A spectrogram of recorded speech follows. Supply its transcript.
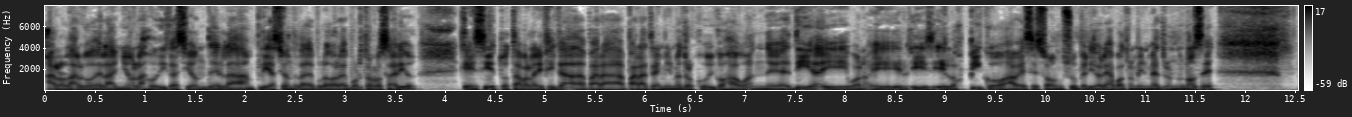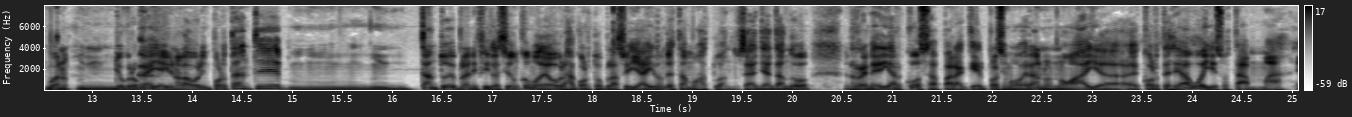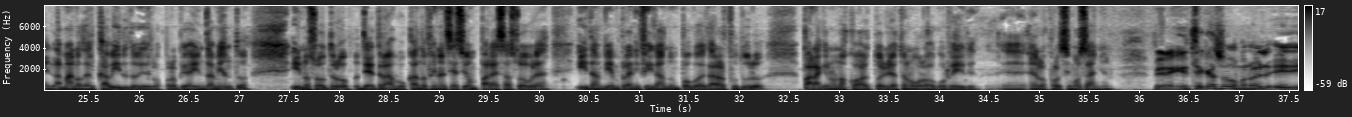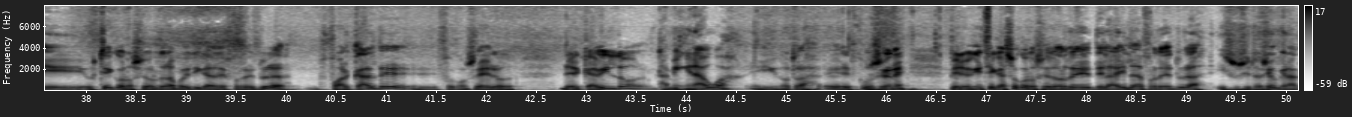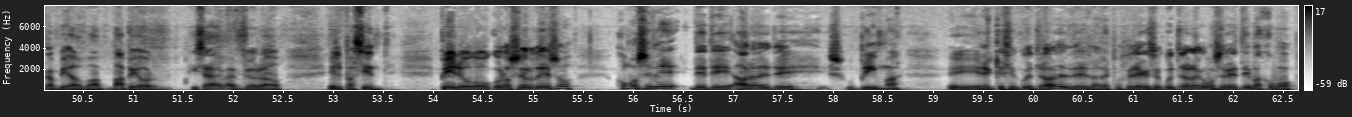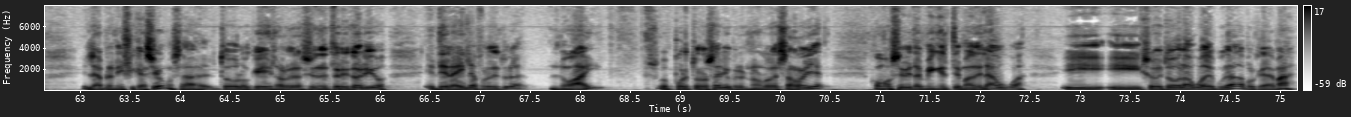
a lo largo del año la adjudicación de la ampliación de la depuradora de Puerto Rosario, que insisto, está planificada para, para 3.000 metros cúbicos de día y bueno, y, y, y, los picos a veces son superiores a 4.000 metros. Entonces, bueno, mm, yo creo que ahí hay una labor importante, mmm, tanto de planificación como de obras a corto plazo, y ahí es donde estamos actuando, o sea, intentando remediar cosas para que el próximo verano no haya eh, cortes de agua y eso está más en la mano del cabildo y de los propios ayuntamientos y nosotros detrás buscando financiación para esas obras y también planificando un poco de cara al futuro para que no nos coja el toro y esto no vuelva a ocurrir eh, en los próximos años. Bien, en este caso, Manuel, eh, usted conocedor de la política de Fue alcalde, eh, fue consejero del Cabildo, también en agua y en otras eh, funciones, pero en este caso conocedor de, la isla de Fuerteventura y su situación que no ha cambiado, va, peor, quizás ha empeorado el paciente, pero conocedor de eso, ¿cómo se ve desde ahora, desde su prisma eh, en el que se encuentra ahora, desde la responsabilidad que se encuentra ahora, cómo se ve temas como la planificación, o sea, todo lo que es la ordenación de territorio de la isla de Fuerteventura, no hay, Puerto Rosario, pero no lo desarrolla, cómo se ve también el tema del agua, y, sobre todo el agua depurada, porque además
